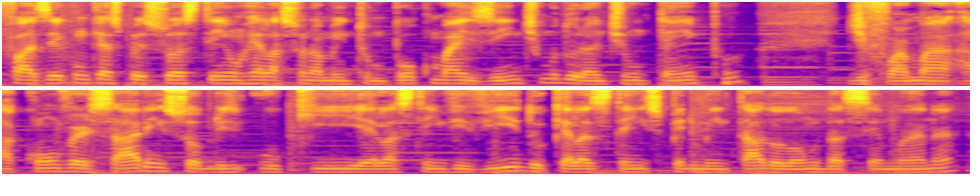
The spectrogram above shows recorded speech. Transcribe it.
fazer com que as pessoas tenham um relacionamento um pouco mais íntimo durante um tempo, de forma a conversarem sobre o que elas têm vivido, o que elas têm experimentado ao longo da semana,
